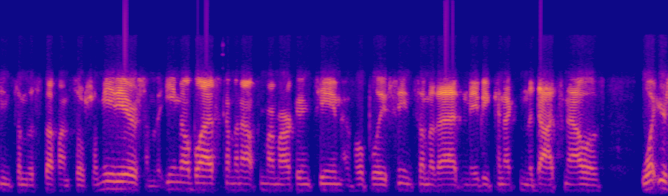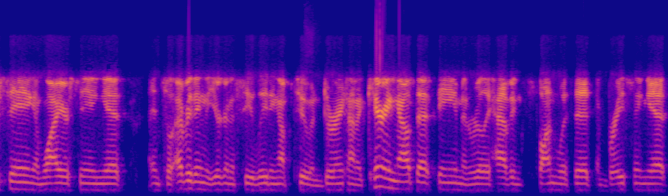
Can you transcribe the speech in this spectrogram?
seen some of the stuff on social media or some of the email blasts coming out from our marketing team, have hopefully seen some of that and maybe connecting the dots now of what you're seeing and why you're seeing it. And so everything that you're going to see leading up to and during kind of carrying out that theme and really having fun with it, embracing it,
